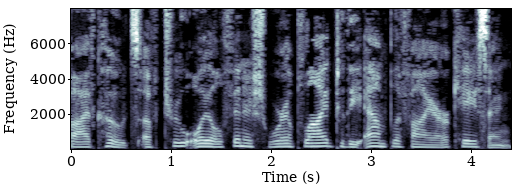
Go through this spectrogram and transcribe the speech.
Five coats of Tru-Oil finish were applied to the amplifier casing.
